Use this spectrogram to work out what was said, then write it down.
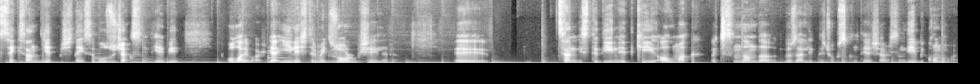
80 70 neyse bozacaksın diye bir olay var. Ya iyileştirmek zor bir şeyleri. Ee, sen istediğin etkiyi almak açısından da özellikle çok sıkıntı yaşarsın diye bir konu var.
